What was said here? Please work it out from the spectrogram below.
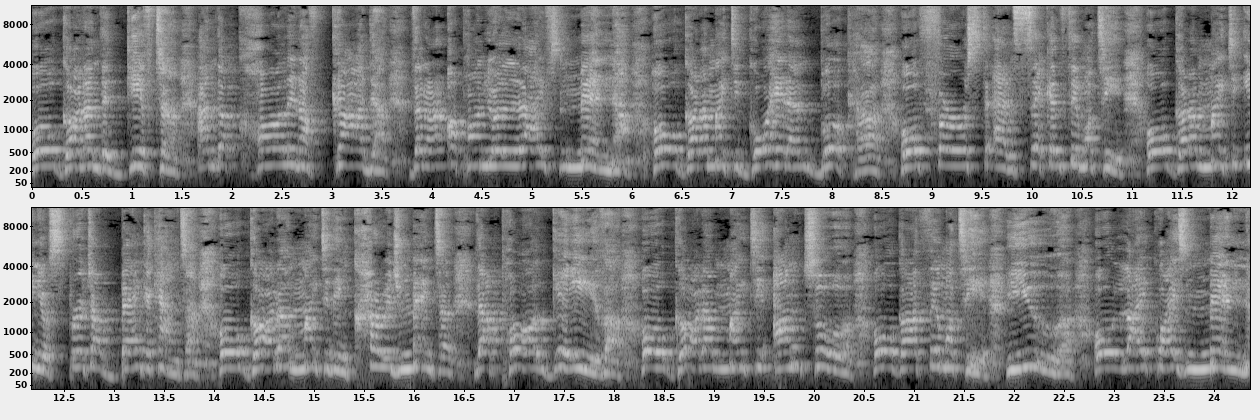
Oh, God, and the gift and the calling of God uh, that are upon your lives, men. Oh, God Almighty, go ahead and book. Uh, oh, first and second Timothy. Oh, God Almighty, in your spiritual bank account. Oh, God Almighty, the encouragement uh, that Paul gave. Oh, God Almighty, unto, oh, God, Timothy, you. Oh, likewise, men.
